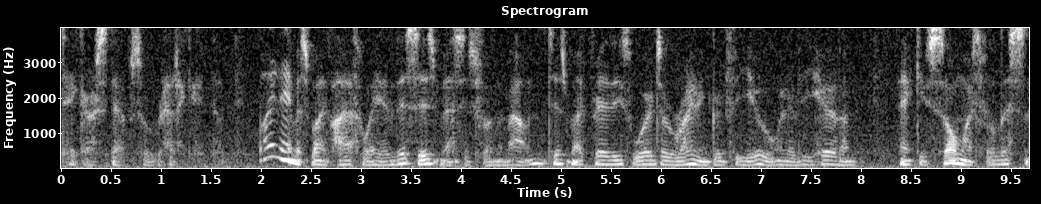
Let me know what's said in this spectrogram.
take our steps to eradicate them. My name is Michael Hathaway, and this is Message from the Mountain. It is my prayer these words are right and good for you whenever you hear them. Thank you so much for listening.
